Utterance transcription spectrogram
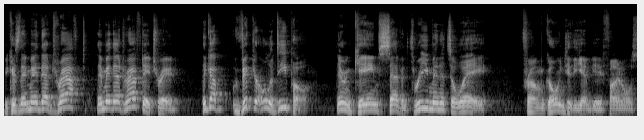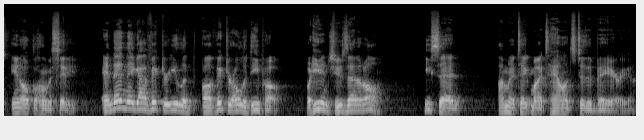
Because they made that draft, they made that draft day trade. They got Victor Oladipo. They're in game seven, three minutes away from going to the NBA Finals in Oklahoma City. And then they got Victor, uh, Victor Oladipo. But he didn't choose that at all. He said, I'm going to take my talents to the Bay Area.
